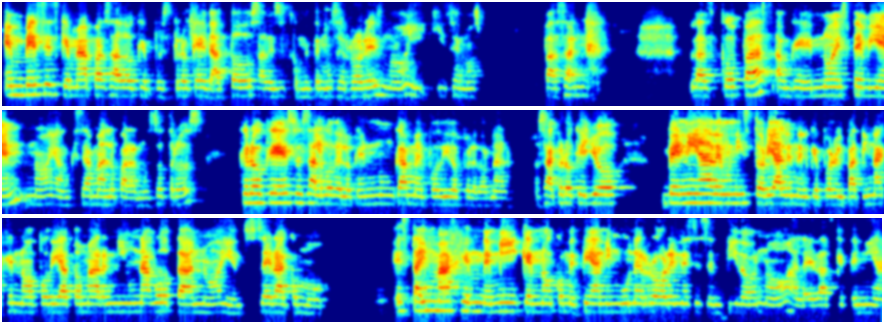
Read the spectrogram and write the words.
en veces que me ha pasado que pues creo que a todos a veces cometemos errores, ¿no? Y, y se nos pasan las copas, aunque no esté bien, ¿no? Y aunque sea malo para nosotros, creo que eso es algo de lo que nunca me he podido perdonar. O sea, creo que yo venía de un historial en el que por el patinaje no podía tomar ni una gota, ¿no? Y entonces era como esta imagen de mí que no cometía ningún error en ese sentido, ¿no? A la edad que tenía,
